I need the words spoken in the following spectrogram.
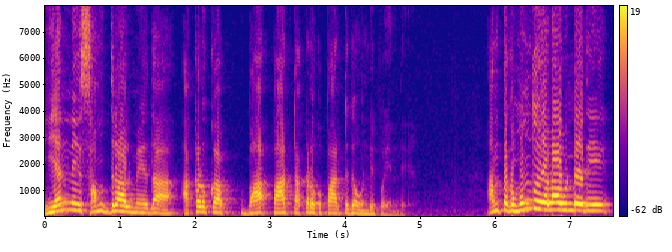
ఇవన్నీ సముద్రాల మీద అక్కడొక బా పార్ట్ అక్కడొక పార్ట్గా ఉండిపోయింది. అంతకుముందు ఎలా ఉండేది?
